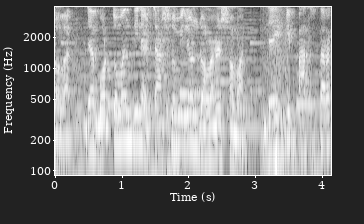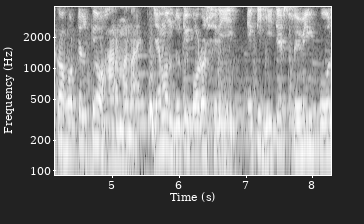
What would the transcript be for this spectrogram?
ডলার, যা বর্তমান দিনের চারশো মিলিয়ন ডলারের সমান, যা একটি পাঁচ তারকা হোটেলকেও হার মানায়। যেমন দুটি বড় সিঁড়ি, একটি heated swimming pool,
